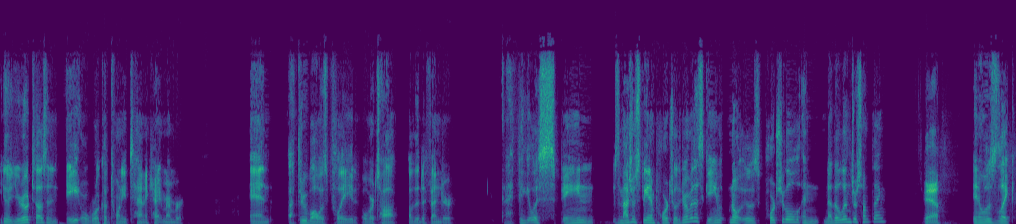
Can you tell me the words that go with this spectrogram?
either Euro 2008 or World Cup 2010. I can't remember. And a through ball was played over top of the defender, and I think it was Spain. It was a match of Spain and Portugal. Do you remember this game? No, it was Portugal and Netherlands or something. Yeah. And it was like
